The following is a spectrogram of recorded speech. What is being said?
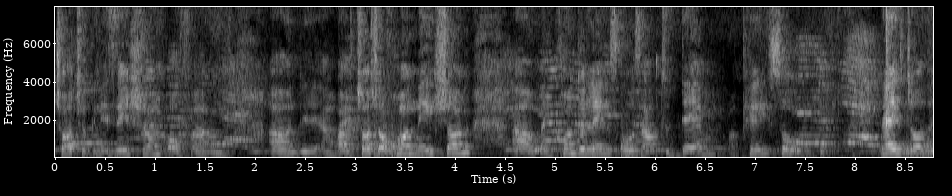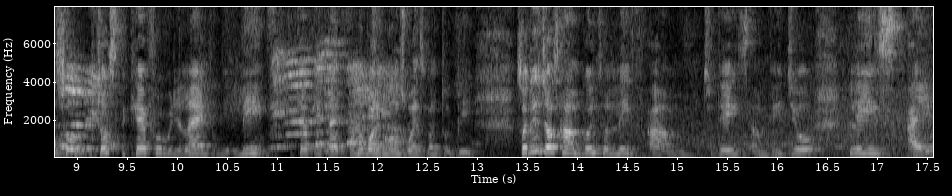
church organization of um, uh, the uh, Church of All Nation. Uh, my condolence goes out to them. Okay, so that is just so just be careful with the life we live. Be careful with life, nobody knows where it's going to be. So this is just how I'm going to leave um, today's um, video. Please, I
